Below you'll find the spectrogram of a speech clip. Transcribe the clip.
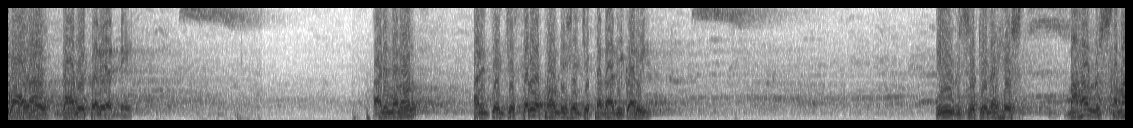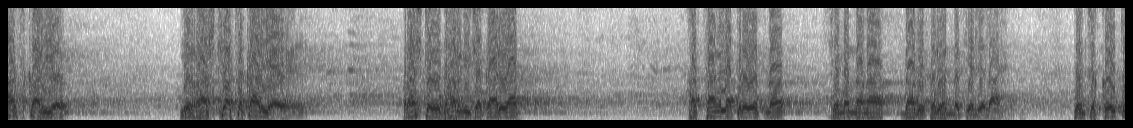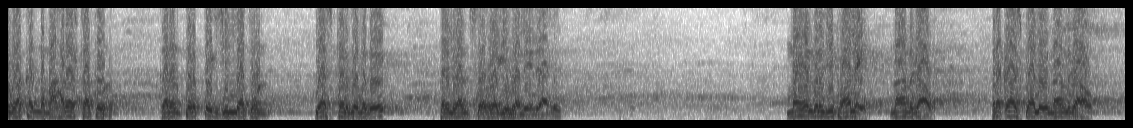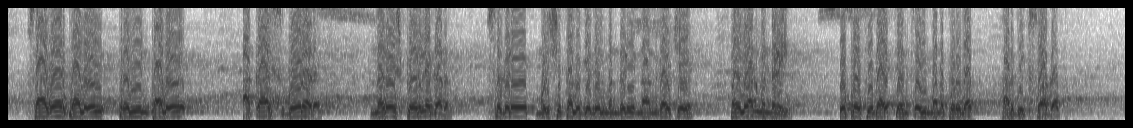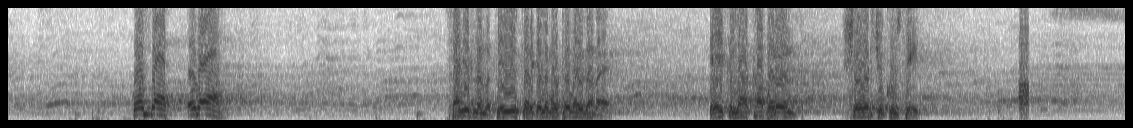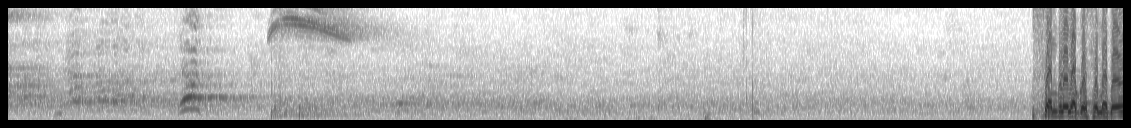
हेमंत दावेकर यांनी. आणि म्हणून आणि त्यांचे सर्व फाउंडेशनचे पदाधिकारी एकजुटीनं हे महान समाज कार्य हे राष्ट्राचं कार्य आहे. राष्ट्र उभारणीच्या कार्यात हा चांगला प्रयत्न हेमंताना दावेकर यांना केलेला आहे. त्यांचं कौतुक अखंड महाराष्ट्रातून कारण प्रत्येक जिल्ह्यातून या स्पर्धेमध्ये पैलवान सहभागी झालेले आहेत. महेंद्रजी फाले नांदगाव. प्रकाश पाले नांदगाव. सागर फाले प्रवीण फाले आकाश गोरड नरेश पेरणेकर. सगळे मुळशी तालुक्यातील मंडळी नांदगावचे पैलवान मंडळी उपस्थित आहेत. त्यांचंही मनपूर्वक हार्दिक स्वागत. कोसाब ए बा सांगितलं ना तेवीस तारखेला मोठं मैदान आहे. एक लाखापर्यंत शेवटची कुस्ती. संपलेल्या कुस्तीमध्ये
